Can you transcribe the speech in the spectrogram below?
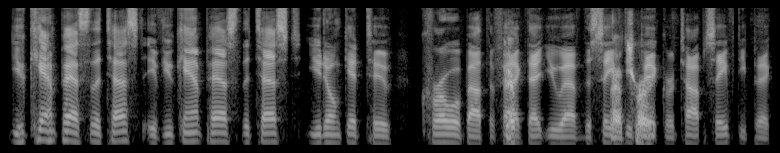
you can't pass the test. If you can't pass the test, you don't get to crow about the fact that you have the safety right. pick or top safety pick.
